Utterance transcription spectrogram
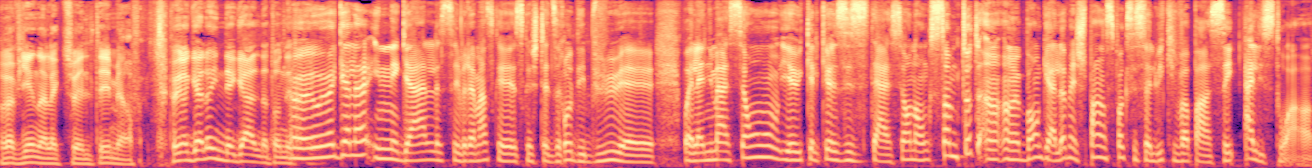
revient dans l'actualité, mais enfin. Fait qu'un gars-là inégal dans ton esprit. Euh, un gala inégal, c'est vraiment ce que ce que je te dirais au début. Euh, ouais, l'animation, il y a eu quelques hésitations. Donc, somme toute, un, un bon gala, mais je pense pas que c'est celui qui va passer à l'histoire.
